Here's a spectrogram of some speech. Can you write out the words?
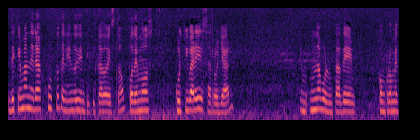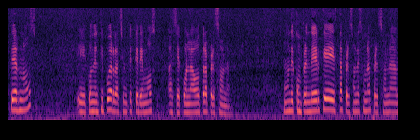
de qué manera, justo teniendo identificado esto, podemos cultivar y desarrollar una voluntad de comprometernos eh, con el tipo de relación que queremos hacia con la otra persona. De comprender que esta persona es una persona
